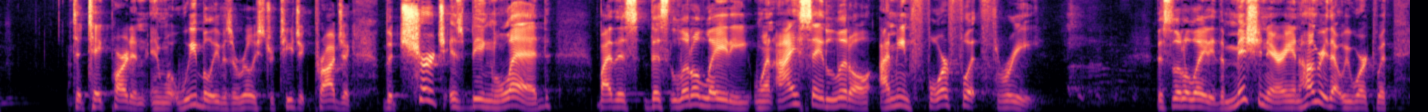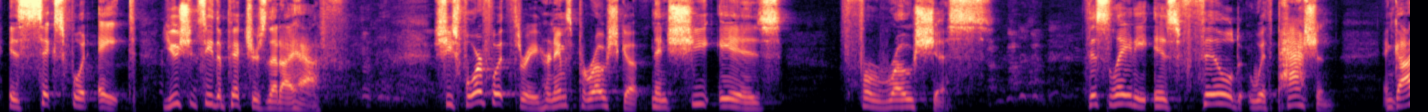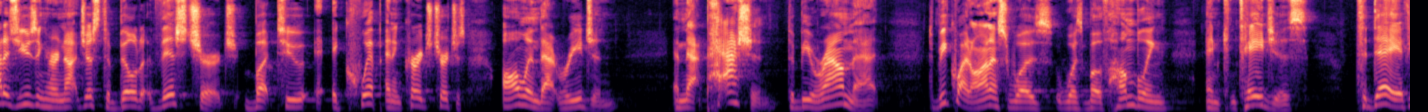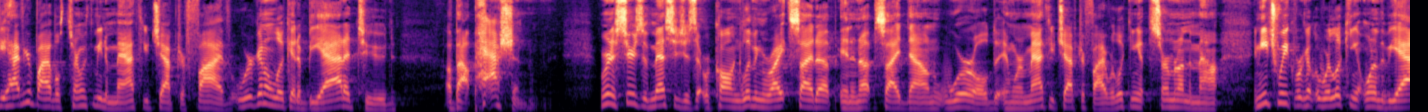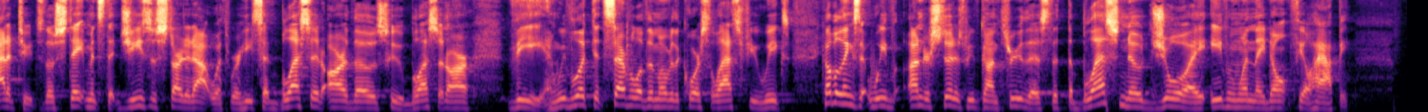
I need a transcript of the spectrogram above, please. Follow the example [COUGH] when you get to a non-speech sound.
to take part in, in what we believe is a really strategic project. The church is being led by this, this little lady. When I say little, I mean four foot three. This little lady. The missionary in Hungary that we worked with is six foot eight. You should see the pictures that I have. She's four foot three. Her name's Piroska, and she is ferocious. This lady is filled with passion. And God is using her not just to build this church, but to equip and encourage churches all in that region. And that passion to be around that, to be quite honest, was, was both humbling and contagious. Today, if you have your Bibles, turn with me to Matthew chapter 5. We're going to look at a beatitude about passion. We're in a series of messages that we're calling Living Right Side Up in an Upside Down World. And we're in Matthew chapter 5. We're looking at the Sermon on the Mount. And each week we're, we're looking at one of the Beatitudes, those statements that Jesus started out with, where he said, Blessed are those who, blessed are thee. And we've looked at several of them over the course of the last few weeks. A couple of things that we've understood as we've gone through this that the blessed know joy even when they don't feel happy.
